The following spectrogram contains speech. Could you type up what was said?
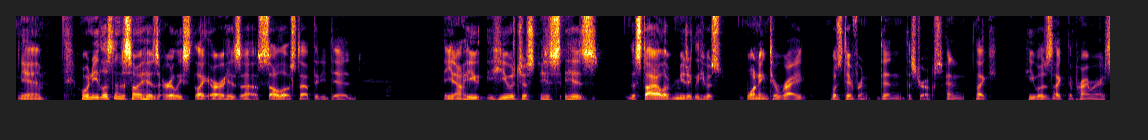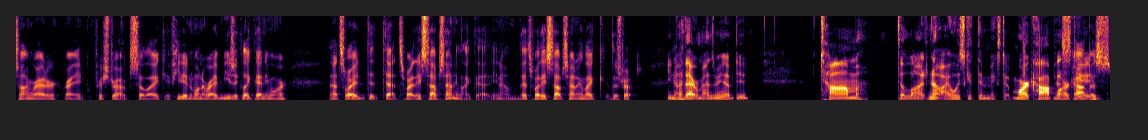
Yeah. Well, when you listen to some of his early like or his uh, solo stuff that he did, you know, he he was just his his the style of music that he was wanting to write was different than the Strokes, and like he was like the primary songwriter, right, for Strokes. So like, if he didn't want to write music like that anymore, That's why that's why they stopped sounding like that. You know, that's why they stopped sounding like the Strokes. You know what that reminds me of, dude? Tom DeLonge. No, I always get them mixed up. Mark Hoppus. Mark dude. Hoppus.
